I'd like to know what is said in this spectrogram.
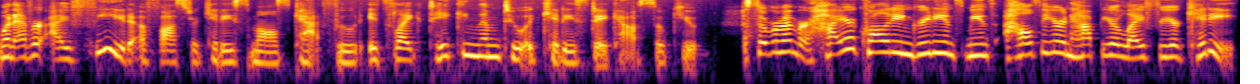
Whenever I feed a foster kitty Smalls cat food, it's like taking them to a kitty steakhouse. So cute. So remember, higher quality ingredients means healthier and happier life for your kitty.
